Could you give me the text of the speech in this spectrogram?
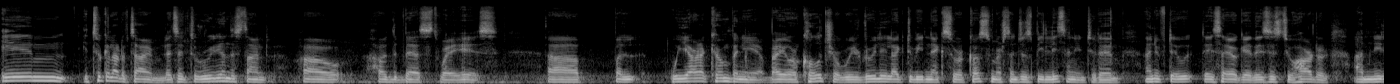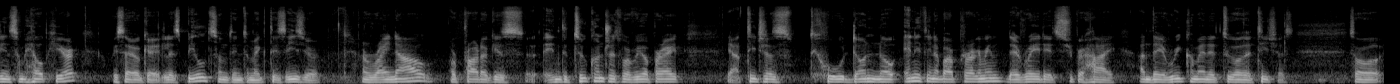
Um, it took a lot of time, let's say, to really understand how how the best way is. Uh, but we are a company by our culture. We really like to be next to our customers and just be listening to them. And if they, they say, okay, this is too hard, or I'm needing some help here, we say, okay, let's build something to make this easier. And right now, our product is in the two countries where we operate. Yeah, teachers who don't know anything about programming, they rate it super high, and they recommend it to other teachers. So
